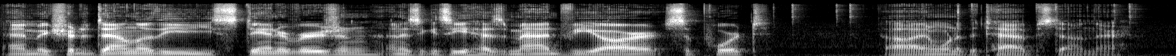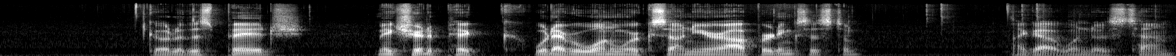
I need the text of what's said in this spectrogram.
And make sure to download the standard version. And as you can see, it has MadVR support uh, in one of the tabs down there. Go to this page. Make sure to pick whatever one works on your operating system. I got Windows 10.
